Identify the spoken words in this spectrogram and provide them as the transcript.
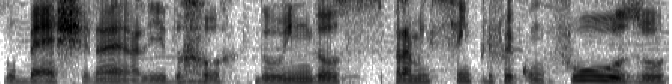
o Bash, né, ali do, do Windows, para mim sempre foi confuso.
